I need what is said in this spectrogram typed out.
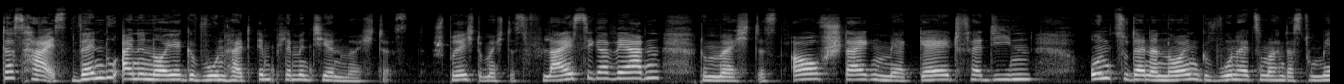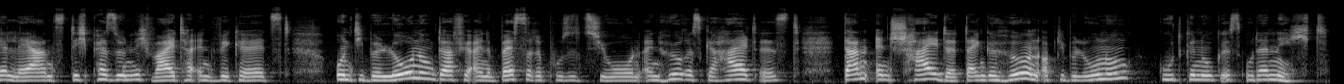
Das heißt, wenn du eine neue Gewohnheit implementieren möchtest, Sprich, du möchtest fleißiger werden, du möchtest aufsteigen, mehr Geld verdienen und zu deiner neuen Gewohnheit zu machen, dass du mehr lernst, dich persönlich weiterentwickelst und die Belohnung dafür eine bessere Position, ein höheres Gehalt ist, dann entscheidet dein Gehirn, ob die Belohnung gut genug ist oder nicht.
